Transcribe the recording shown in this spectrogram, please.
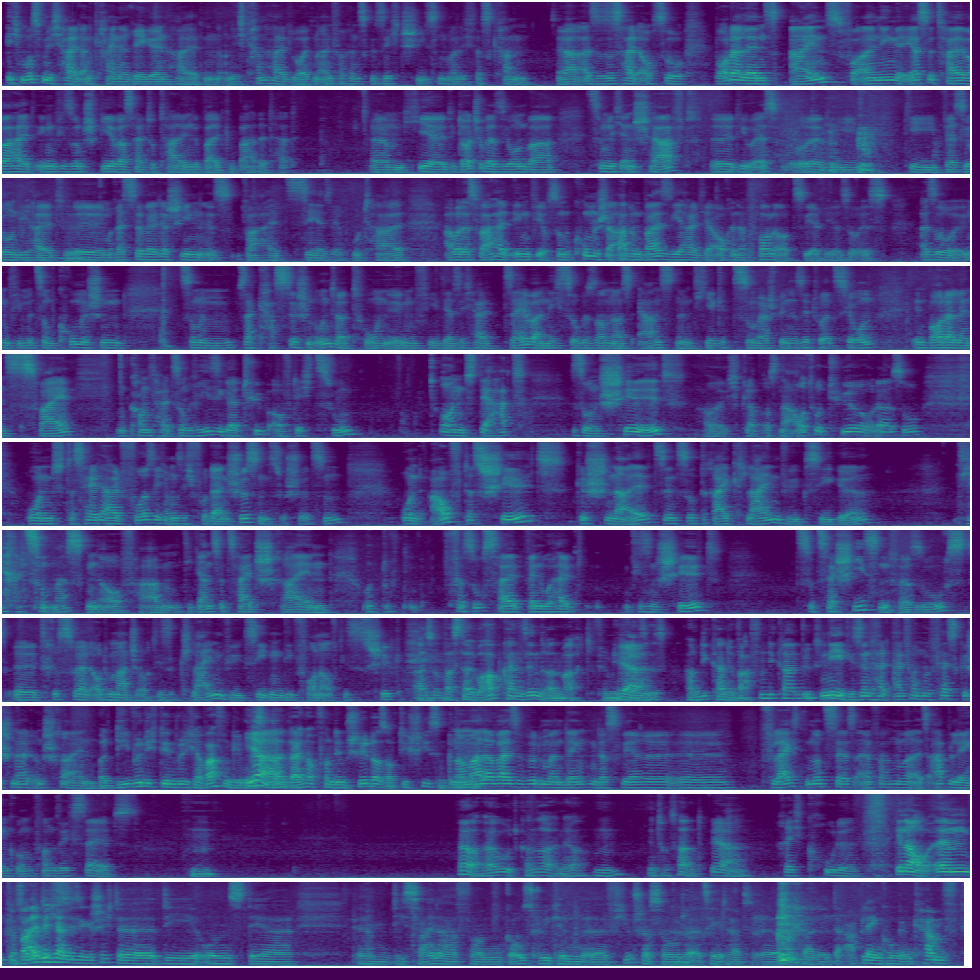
ich muss mich halt an keine Regeln halten und ich kann halt Leuten einfach ins Gesicht schießen, weil ich das kann. Ja, also es ist halt auch so, Borderlands 1 vor allen Dingen, der erste Teil war halt irgendwie so ein Spiel, was halt total in Gewalt gebadet hat. Ähm, hier, die deutsche Version war ziemlich entschärft, äh, die US- oder die, die Version, die halt äh, im Rest der Welt erschienen ist, war halt sehr, sehr brutal. Aber das war halt irgendwie auf so eine komische Art und Weise, die halt ja auch in der Fallout-Serie so ist. Also irgendwie mit so einem komischen, so einem sarkastischen Unterton irgendwie, der sich halt selber nicht so besonders ernst nimmt. Hier gibt es zum Beispiel eine Situation in Borderlands 2 und kommt halt so ein riesiger Typ auf dich zu und der hat so ein Schild, ich glaube aus einer Autotüre oder so, und das hält er halt vor sich, um sich vor deinen Schüssen zu schützen. Und auf das Schild geschnallt sind so drei Kleinwüchsige, die halt so Masken aufhaben, die ganze Zeit schreien. Und du versuchst halt, wenn du halt diesen Schild zu zerschießen versuchst, äh, triffst du halt automatisch auch diese Kleinwüchsigen, die vorne auf dieses Schild. Also, was da überhaupt keinen Sinn dran macht, für mich Ja. das ist, haben die keine Waffen, die Kleinwüchsigen? Nee, die sind halt einfach nur festgeschnallt und schreien. Weil die würde ich, denen würde ich ja Waffen geben, Ja. dass sie dann gleich noch von dem Schild aus auf dich schießen können. Normalerweise würde man denken, das wäre. Äh, vielleicht nutzt er es einfach nur als Ablenkung von sich selbst. Hm. Ja, ja gut, kann sein, ja. Hm. Interessant. Ja, recht krude. Genau, ähm, Gewalt erinnert mich an diese Geschichte, die uns der ähm, Designer von Ghost Recon äh, Future Soldier erzählt hat, äh, bei der, der Ablenkung im Kampf.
